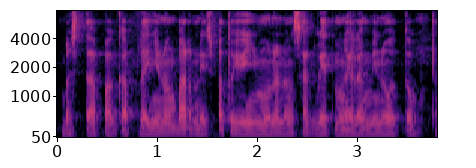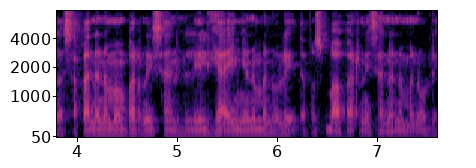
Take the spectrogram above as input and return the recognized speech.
Basta pag-apply nyo ng varnish, patuyuin nyo muna ng saglit, mga ilang minuto. Tapos saka na naman varnisan, lilihain nyo naman uli, tapos babarnisan na naman uli.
